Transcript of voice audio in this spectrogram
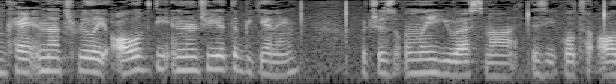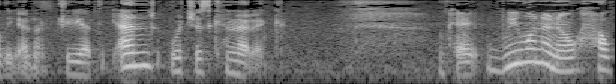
Okay, and that's really all of the energy at the beginning, which is only US naught, is equal to all the energy at the end, which is kinetic. Okay, we want to know how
